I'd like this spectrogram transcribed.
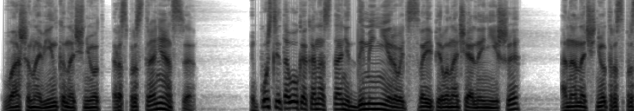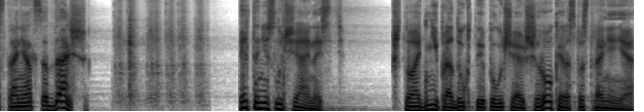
ваша новинка начнет распространяться. После того, как она станет доминировать в своей первоначальной нише, она начнет распространяться дальше. Это не случайность, что одни продукты получают широкое распространение,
